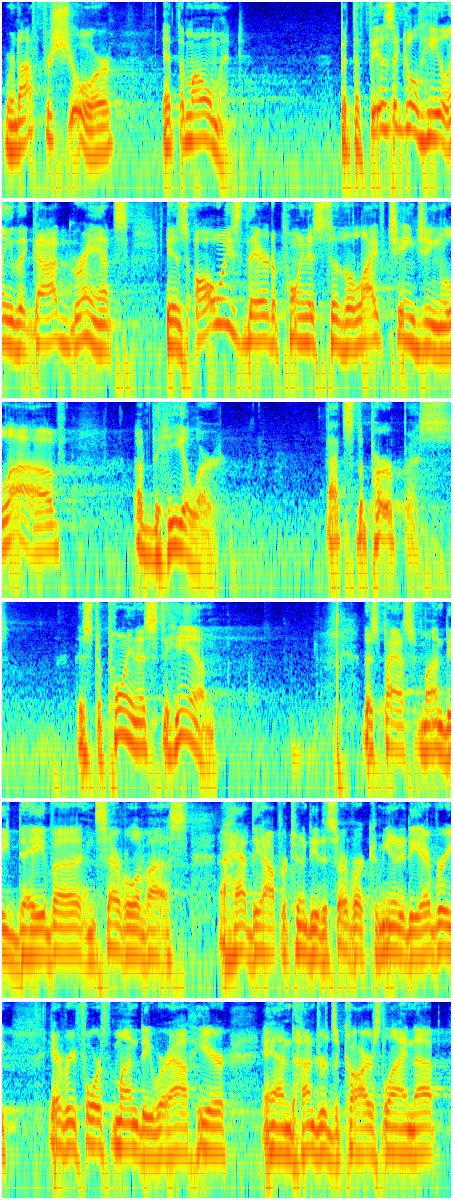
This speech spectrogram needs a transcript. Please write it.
We're not for sure at the moment. But the physical healing that God grants is always there to point us to the life changing love of the healer. That's the purpose, is to point us to him. This past Monday, Dava and several of us uh, had the opportunity to serve our community. Every, every fourth Monday, we're out here and hundreds of cars line up.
